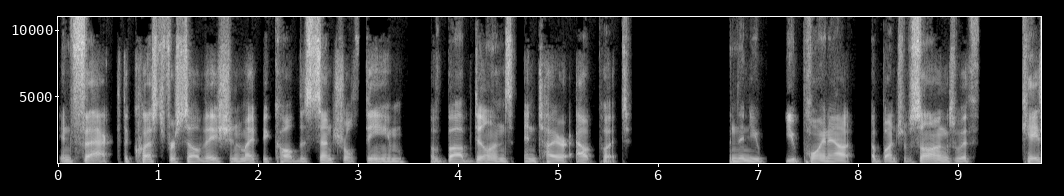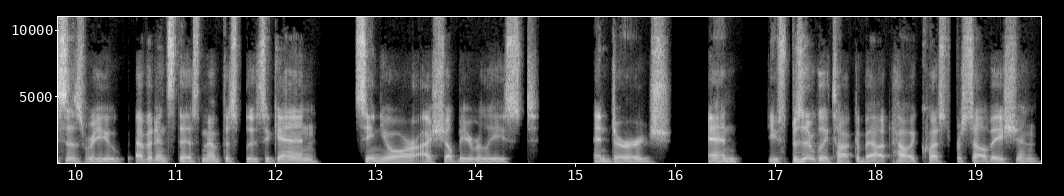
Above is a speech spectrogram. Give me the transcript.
In fact, the quest for salvation might be called the central theme of Bob Dylan's entire output. And then you you point out a bunch of songs with cases where you evidence this Memphis Blues again, Senor, I Shall Be Released, and Dirge. And you specifically talk about how a quest for salvation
